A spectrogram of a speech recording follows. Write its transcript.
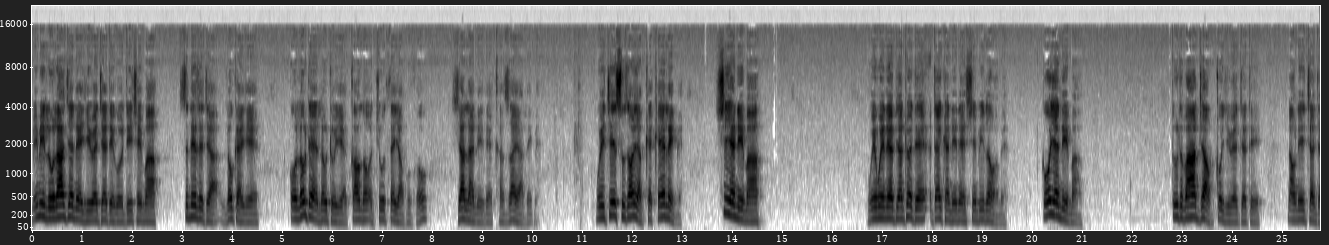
မိမိလိုလားချက်နဲ့ရည်ရွယ်ချက်တွေကိုဒီချိန်မှာစနစ်တကျလုပ်ကြရင် ကိုလှုပ်တဲ့အလုပ်တို့ရဲ့ကောင်းသောအကျိုးသက်ရောက်မှုကိုရလတ်နေတဲ့ခံစားရလိမ့်မယ်။ငွေကြေးစုဆောင်းရခက်ခဲလိမ့်မယ်။ရှစ်ရက်နေမှာငွေဝင်နဲ့ပြန်ထွက်တဲ့အတိုက်ခံနေနဲ့ရှင်ပြီးလောက်ရမယ်။ကိုးရက်နေမှာသူတစ်ပါးကြောင့်ကိုယ်ရွယ်ချက်တွေနှောင့်နှေးကြကြ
